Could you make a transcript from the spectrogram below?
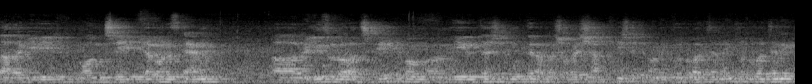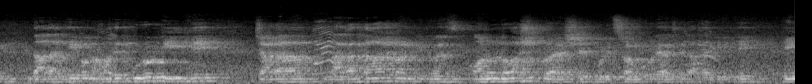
দাদাগিরির মঞ্চে এরকম স্ট্যাম্প রিলিজ হলো আজকে এবং এই ঐতিহাসিক মুহূর্তের আমরা সবাই সাক্ষী। সেজন্য অনেক ধন্যবাদ জানাই। ধন্যবাদ জানাই দাদাকে এবং আমাদের পুরো টিমকে যারা লাগাতার কন্টিনিউয়াস অনলস প্রয়াসের পরিশ্রম করে আছে দাদাগিরিকে এই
